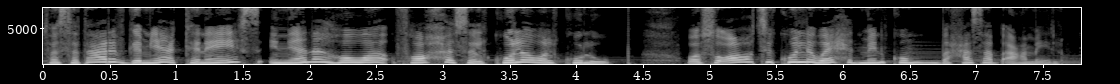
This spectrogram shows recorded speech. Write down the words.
فستعرف جميع الكنائس إن أنا هو فاحص الكلى والقلوب. وسأعطي كل واحد منكم بحسب أعماله.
